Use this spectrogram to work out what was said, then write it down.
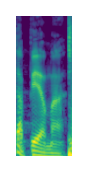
Itapema.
